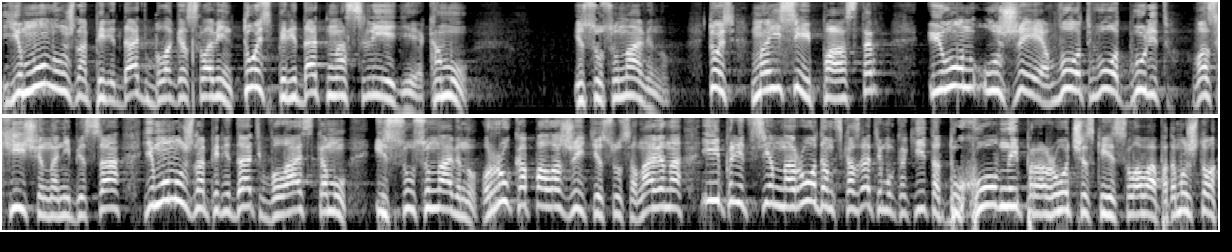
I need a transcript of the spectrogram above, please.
Ему нужно передать благословение, то есть передать наследие. Кому? Иисусу Навину. То есть Моисей пастор, и он уже вот-вот будет восхищен на небеса, ему нужно передать власть кому? Иисусу Навину. Рукоположить Иисуса Навина и пред всем народом сказать ему какие-то духовные пророческие слова. Потому что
